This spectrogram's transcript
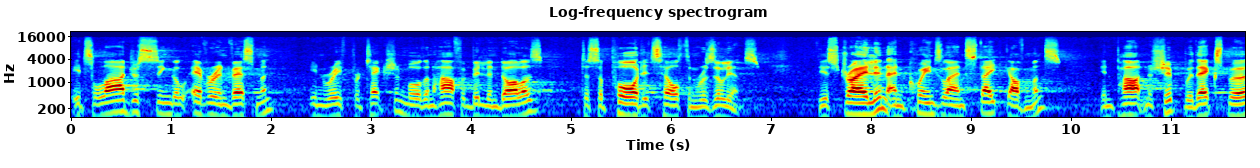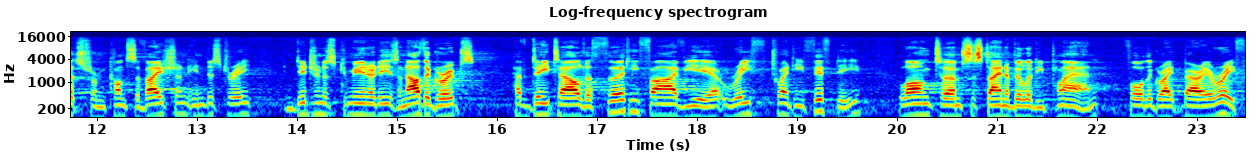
its largest single ever investment in reef protection, more than half a billion dollars, to support its health and resilience. The Australian and Queensland state governments, in partnership with experts from conservation, industry, Indigenous communities, and other groups, have detailed a 35 year Reef 2050 long term sustainability plan for the Great Barrier Reef.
